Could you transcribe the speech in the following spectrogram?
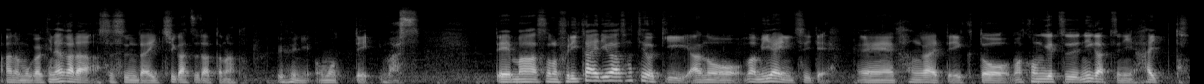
あのもがきながら進んだ1月だったなというふうに思っています。でまあその振り返りはさておきあの、まあ、未来について、えー、考えていくと、まあ、今月2月に入ったと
